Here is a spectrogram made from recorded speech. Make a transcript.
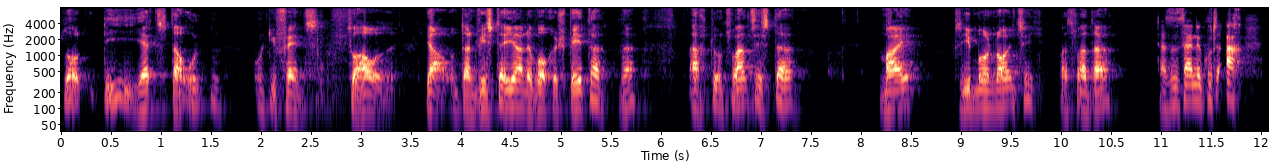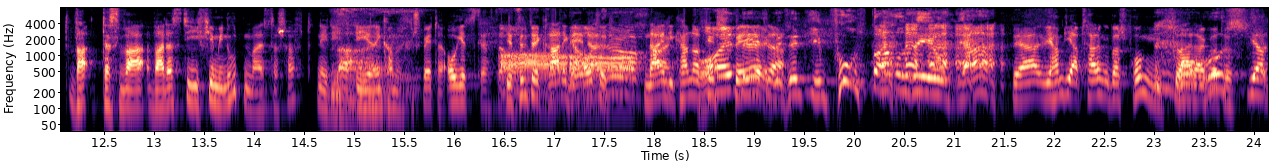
sollten die jetzt da unten und die Fans zu Hause. Ja, und dann wisst ihr ja eine Woche später, ne, 28. Mai 97, was war da? Das ist eine gute. Ach, war, das war, war das die Vier-Minuten-Meisterschaft? Nee, die, die, die kam viel später. Oh, jetzt, jetzt sind wir gerade geoutet. Nein, die kam noch viel Freunde, wir später. sind im Fußballmuseum, ja. Ja, wir haben die Abteilung übersprungen, leider Gottes. Borussia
